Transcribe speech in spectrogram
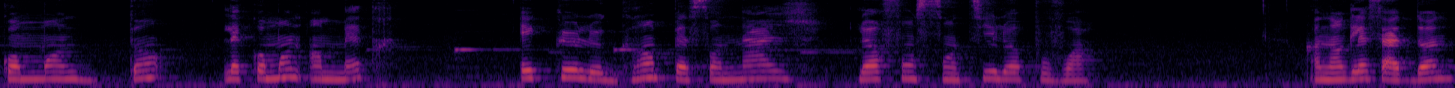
commandants, les commandent en maître et que le grand personnage leur font sentir leur pouvoir. En anglais, ça donne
